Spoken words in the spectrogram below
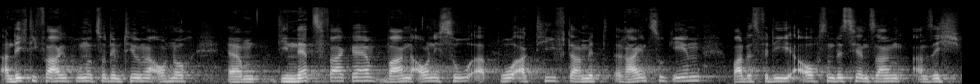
An dich die Frage, Bruno, zu dem Thema auch noch. Ähm, die Netzwerke waren auch nicht so proaktiv, damit reinzugehen. War das für die auch so ein bisschen sagen, an sich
